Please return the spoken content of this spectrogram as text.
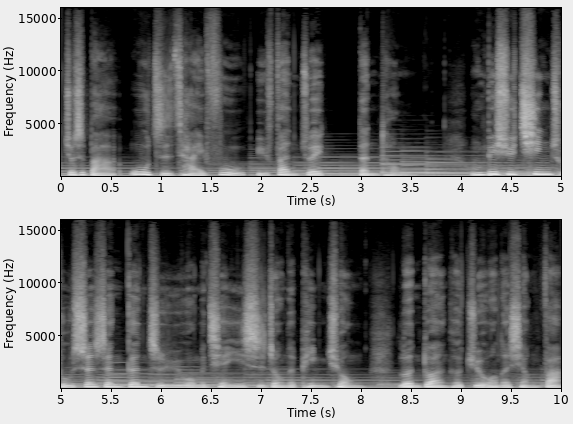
就是把物质财富与犯罪等同。我们必须清除深深根植于我们潜意识中的贫穷论断和绝望的想法。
